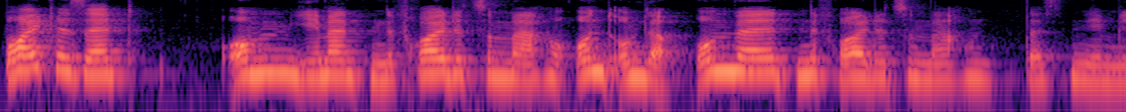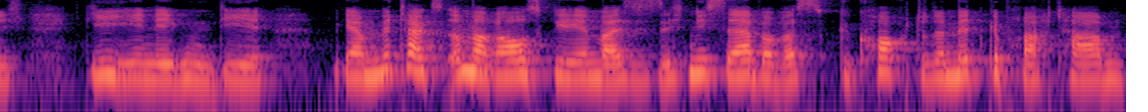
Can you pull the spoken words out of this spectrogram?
Beutelset, um jemandem eine Freude zu machen und um der Umwelt eine Freude zu machen, das sind nämlich diejenigen, die ja mittags immer rausgehen, weil sie sich nicht selber was gekocht oder mitgebracht haben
